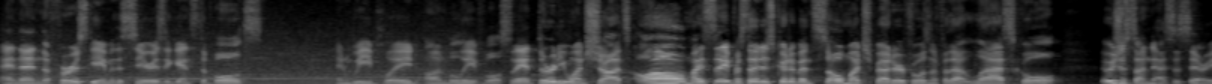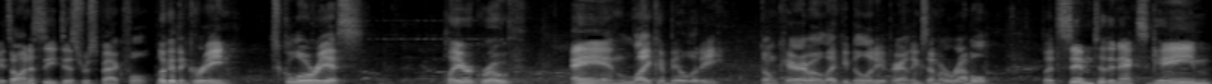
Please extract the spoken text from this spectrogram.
And then the first game of the series against the Bolts. And we played unbelievable. So they had 31 shots. Oh, my save percentage could have been so much better if it wasn't for that last goal. It was just unnecessary. It's honestly disrespectful. Look at the green. It's glorious. Player growth and likability. Don't care about likability apparently because I'm a rebel. Let's sim to the next game.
